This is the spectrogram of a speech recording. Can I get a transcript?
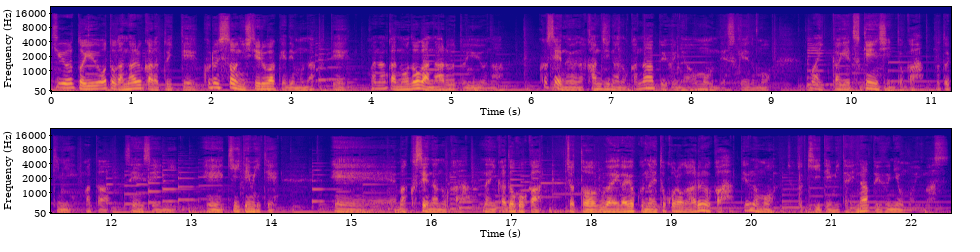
キューという音が鳴るからといって苦しそうにしているわけでもなくて、まあなんか喉が鳴るというような癖のような感じなのかなというふうには思うんですけれども、まあ1ヶ月検診とかの時にまた先生に、えー、聞いてみて、えー、まあ癖なのか何かどこかちょっと具合が良くないところがあるのかっていうのもちょっと聞いてみたいなというふうに思います。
